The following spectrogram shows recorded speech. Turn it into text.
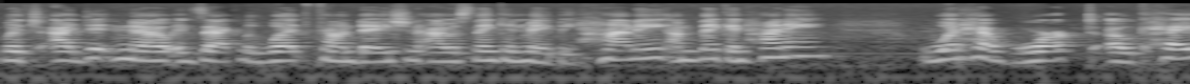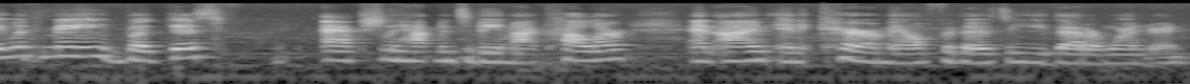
which I didn't know exactly what foundation. I was thinking maybe honey. I'm thinking honey would have worked okay with me, but this actually happened to be my color and I'm in caramel for those of you that are wondering.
